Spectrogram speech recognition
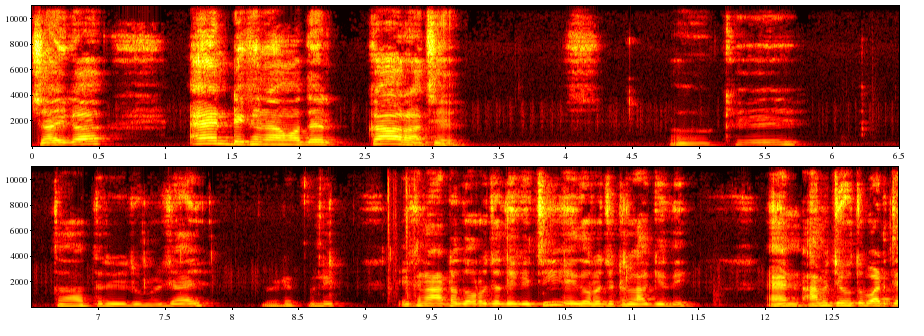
জায়গা। অ্যান্ড এখানে আমাদের কার আছে। ওকে তাড়াতাড়ি রুমে যাই। এক মিনিট এখানে একটা দরজা দেখেছি। এই দরজাটা লাগিয়ে দিই। অ্যান্ড আমি যেহেতু বাড়িতে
